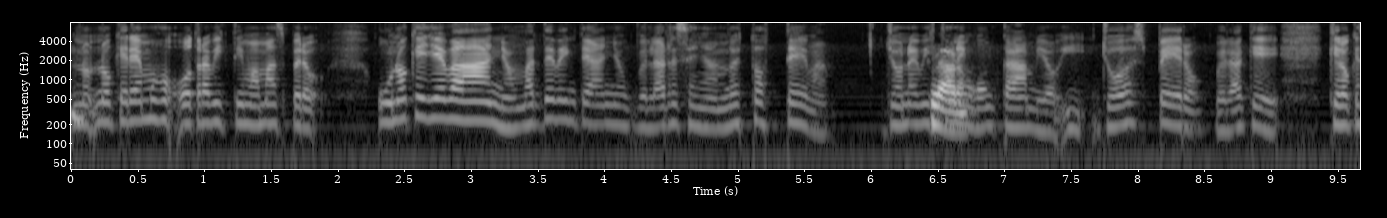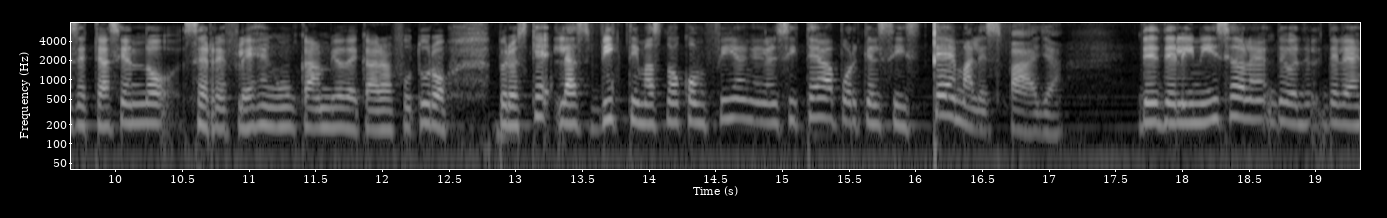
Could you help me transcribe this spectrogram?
no, no, queremos otra víctima más, pero uno que lleva años, más de 20 años, ¿verdad? reseñando estos temas Yo no he visto ningún cambio y yo espero, ¿verdad? Que, que lo que se esté haciendo se refleje en un cambio de cara al futuro. Pero es que las víctimas no confían en el sistema porque el sistema les falla desde el inicio de, las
